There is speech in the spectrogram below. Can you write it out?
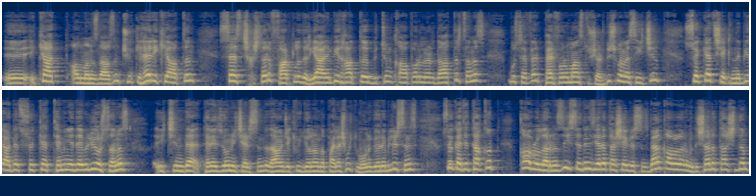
e, iki hat almanız lazım. Çünkü her iki hattın ses çıkışları farklıdır. Yani bir hattı bütün hoparlörleri dağıtırsanız bu sefer performans düşer. Düşmemesi için söket şeklinde bir adet söket temin edebiliyorsanız içinde televizyonun içerisinde daha önceki videolarımda paylaşmıştım onu görebilirsiniz. Soketi takıp kablolarınızı istediğiniz yere taşıyabilirsiniz. Ben kablolarımı dışarı taşıdım.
